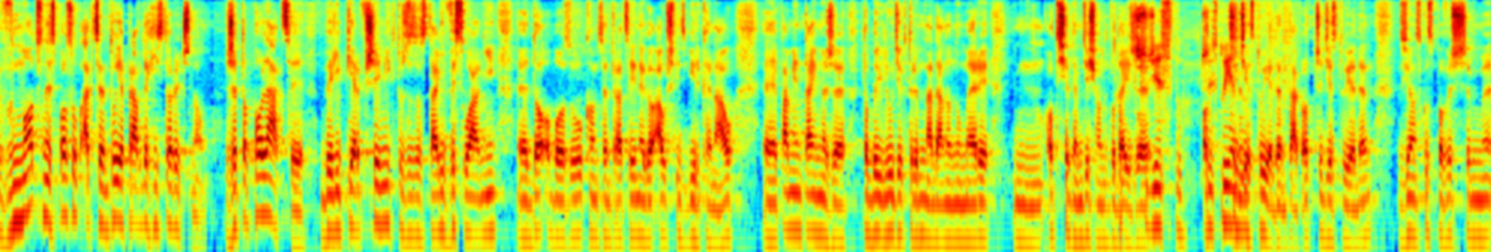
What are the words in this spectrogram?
w mocny sposób akcentuje prawdę historyczną że to Polacy byli pierwszymi, którzy zostali wysłani e, do obozu koncentracyjnego Auschwitz-Birkenau. E, Pamiętajmy, że to byli ludzie, którym nadano numery mm, od 70 bodajże. 30, Od 31. 31, tak, od 31. W związku z powyższym e,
